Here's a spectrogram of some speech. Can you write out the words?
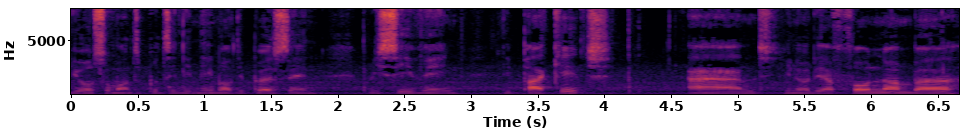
You also want to put in the name of the person receiving the package and you know their phone number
